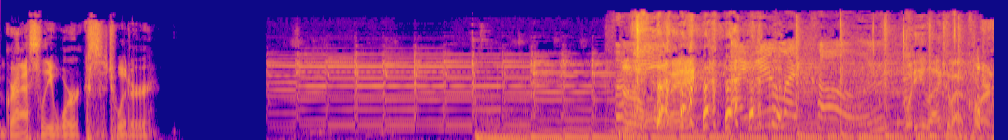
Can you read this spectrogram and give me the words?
Grassley Works Twitter. Oh boy. I really like cone. What do you like about corn?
